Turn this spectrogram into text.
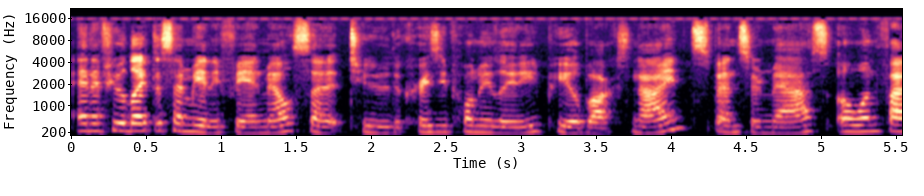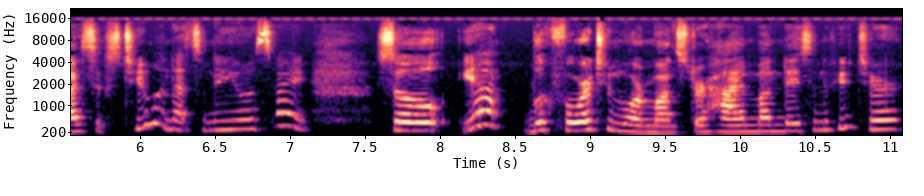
And if you would like to send me any fan mail, send it to the Crazy Pony Lady, P.O. Box 9, Spencer, Mass. 01562, and that's in the USA. So, yeah, look forward to more Monster High Mondays in the future.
